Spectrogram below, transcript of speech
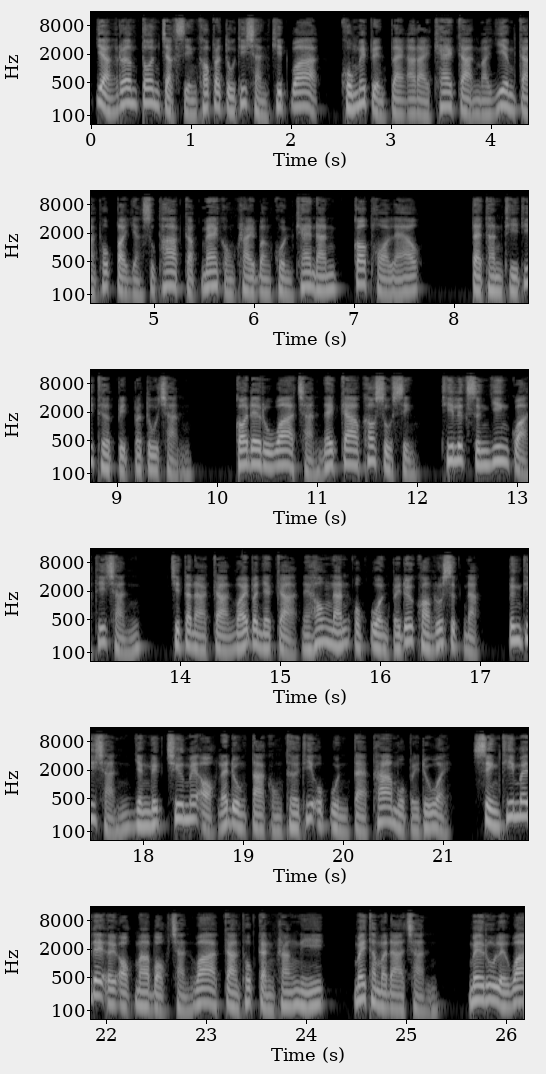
ุกอย่างเริ่มต้นจากเสียงเคาะประตูที่ฉันคิดว่า คงไม่เปลี่ยนแปลงอะไรแค่การมาเยี่ยมการพบปะอย่างสุภาพกับแม่ของใครบางคนแค่นั้นก็พอแล้ว แต่ทันทีที่เธอปิดประตูฉัน ก็ได้รู้ว่าฉันได้ก้าวเข้าสู่สิ่ง ที่ลึกซึ้งยิ่งกว่าที่ฉัน จินตนาการไว้บรรยากาศในห้องนั้นอบอวลไปด้วยความรู้สึกหนักซึ่งที่ฉันยังนึกชื่อไม่ออกและดวงตาของเธอที่อบอุ่นแต่พร่ามัวไปด้วย สิ่งที่ไม่ได้เอ่ยออกมาบอกฉันว่าการพบกันครั้งนี้ ไม่ธรรมดาฉัน ไม่รู้เลยว่า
